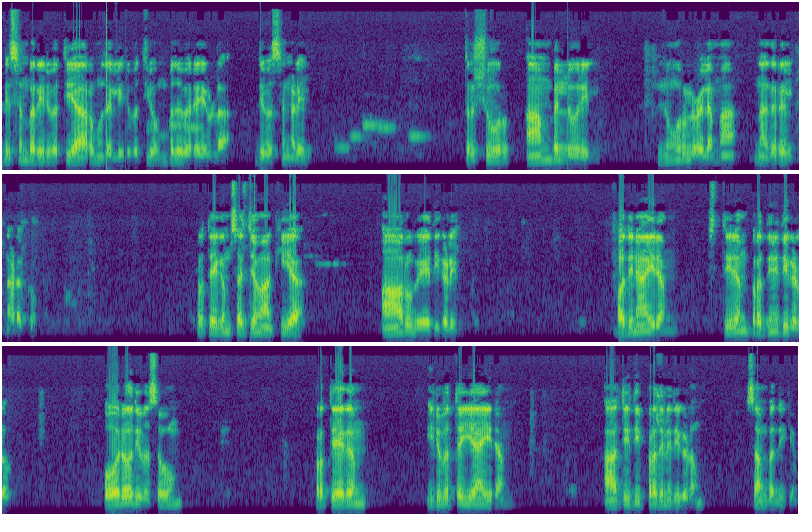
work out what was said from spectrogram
ഡിസംബർ ഇരുപത്തിയാറ് മുതൽ ഇരുപത്തി ഒമ്പത് വരെയുള്ള ദിവസങ്ങളിൽ തൃശൂർ ആമ്പല്ലൂരിൽ നൂറുൽ ഉലമ നഗറിൽ നടക്കും. പ്രത്യേകം സജ്ജമാക്കിയ ആറു വേദികളിൽ പതിനായിരം സ്ഥിരം പ്രതിനിധികളും ഓരോ ദിവസവും പ്രത്യേകം ഇരുപത്തയ്യായിരം അതിഥി പ്രതിനിധികളും സംബന്ധിക്കും.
